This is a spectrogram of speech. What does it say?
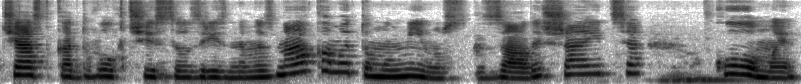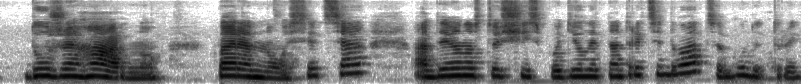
Частка двох чисел з різними знаками, тому мінус залишається. Коми дуже гарно переносяться, а 96 поділити на 32 це буде 3.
